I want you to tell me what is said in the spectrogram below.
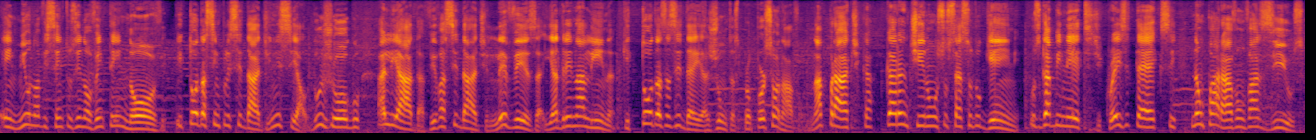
em 1999, e toda a simplicidade inicial do jogo, aliada à vivacidade, leveza e adrenalina que todas as ideias juntas proporcionavam na prática, garantiram o sucesso do game. Os gabinetes de Crazy Taxi não paravam vazios.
